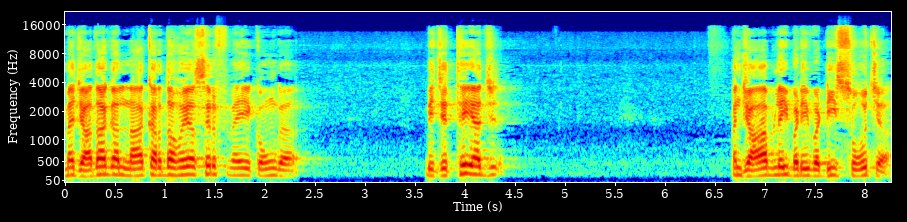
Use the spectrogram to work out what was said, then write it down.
ਮੈਂ ਜ਼ਿਆਦਾ ਗੱਲ ਨਾ ਕਰਦਾ ਹੋਇਆ, ਸਿਰਫ ਮੈਂ ਇਹ ਕਹੂੰਗਾ ਵੀ ਜਿੱਥੇ ਅੱਜ ਪੰਜਾਬ ਲਈ ਬੜੀ ਵੱਡੀ ਸੋਚ ਆ,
